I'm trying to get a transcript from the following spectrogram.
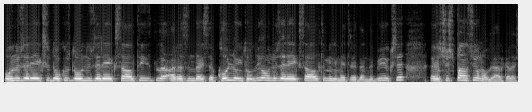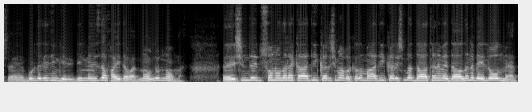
10 üzeri eksi 9 ile 10 üzeri eksi 6 ile arasındaysa kolloid oluyor. 10 üzeri eksi 6 milimetreden de büyükse e, süspansiyon oluyor arkadaşlar. Yani burada dediğim gibi bilmenizde fayda var. Ne olur ne olmaz. Ee, şimdi son olarak adi karışıma bakalım. Adi karışımda dağıtanı ve dağılanı belli olmayan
